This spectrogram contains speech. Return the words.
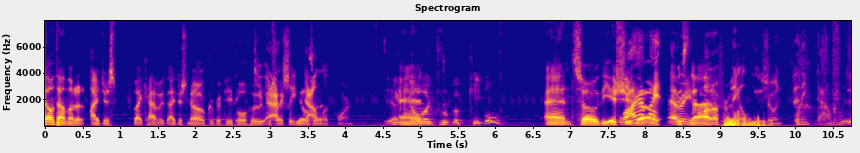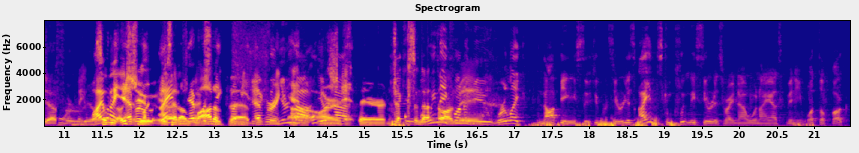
don't download it. I just like have it. I just know a group of people who you just actually like download it. porn. You Yeah. know a group of people? And so the issue Why am I ever is making fun that of for being a loser when Vinny downloads Yeah, porn? for Like, real. Why So would the I ever? issue I is that have a never lot of fun them you ever you're again. not- you're not- scared. Jackson, Jackson, when we make on fun of you, we're like not being super serious. I am completely serious right now when I ask Vinny, what the fuck?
